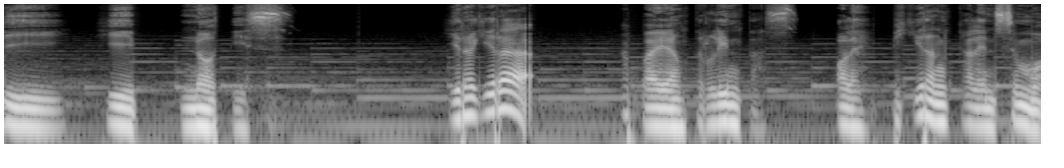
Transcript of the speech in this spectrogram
dihipnotis. Kira-kira apa yang terlintas oleh pikiran kalian semua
